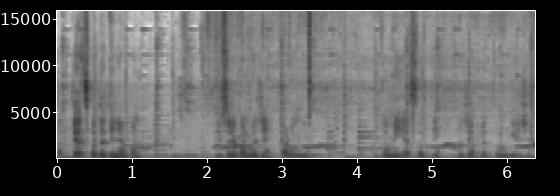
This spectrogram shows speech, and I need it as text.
आता त्याच पद्धतीने आपण दुसरे पण भजे काढून घेऊ. कमी गॅसवरती भजे आपल्याला तळून घ्यायचे.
